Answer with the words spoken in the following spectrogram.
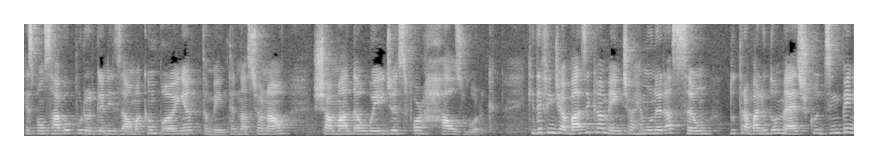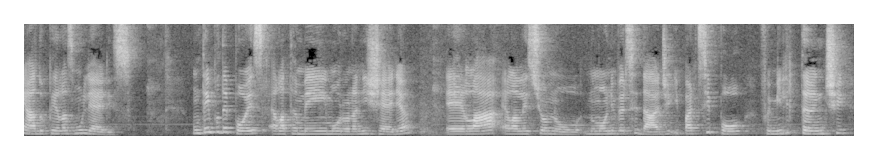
responsável por organizar uma campanha, também internacional, chamada Wages for Housework, que defendia basicamente a remuneração do trabalho doméstico desempenhado pelas mulheres. Um tempo depois, ela também morou na Nigéria. É, lá, ela lecionou numa universidade e participou, foi militante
